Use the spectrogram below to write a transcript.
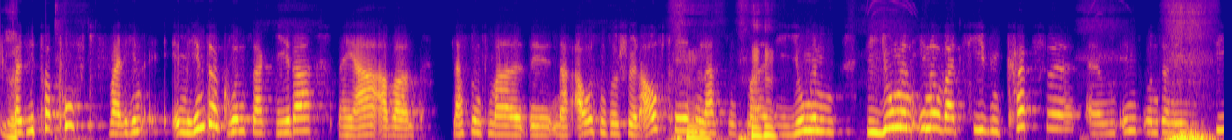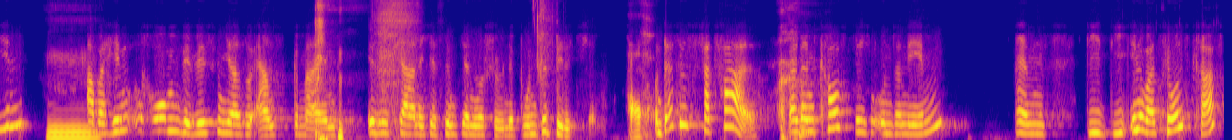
Ja. Weil sie verpufft, weil hin, im Hintergrund sagt jeder, naja, aber lasst uns mal die, nach außen so schön auftreten, hm. lasst uns mal die jungen, die jungen innovativen Köpfe ähm, ins Unternehmen ziehen. Hm. Aber hintenrum, wir wissen ja, so ernst gemeint ist es gar nicht, es sind ja nur schöne bunte Bildchen. Auch. Und das ist fatal, Aha. weil dann kauft sich ein Unternehmen ähm, die, die Innovationskraft,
